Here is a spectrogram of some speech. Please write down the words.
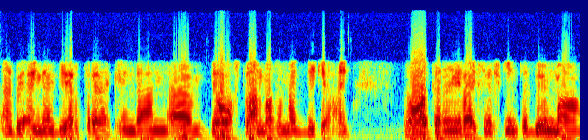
aan die einde weer trek en dan ehm um, ja, ons plan was om 'n bietjie uit later in die reis miskien te doen, maar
